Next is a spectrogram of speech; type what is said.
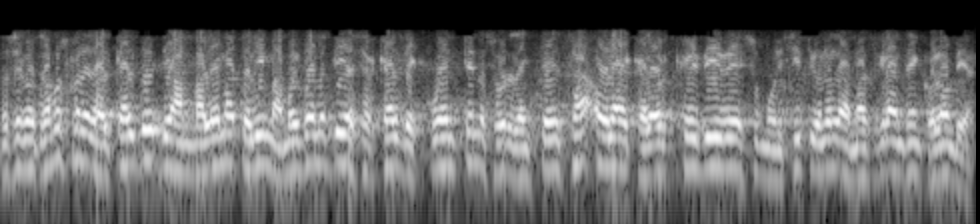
Nos encontramos con el alcalde de Ambalema, Tolima. Muy buenos días, alcalde. Cuéntenos sobre la intensa ola de calor que vive su municipio, una de las más grandes en Colombia.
